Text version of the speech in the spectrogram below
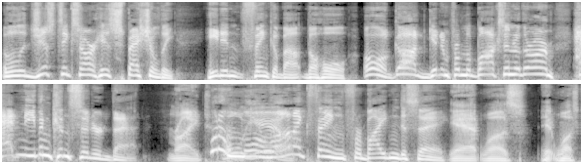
The logistics are his specialty. He didn't think about the whole, oh God, get him from the box into their arm. Hadn't even considered that. Right. What a oh, moronic yeah. thing for Biden to say. Yeah, it was. It was.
